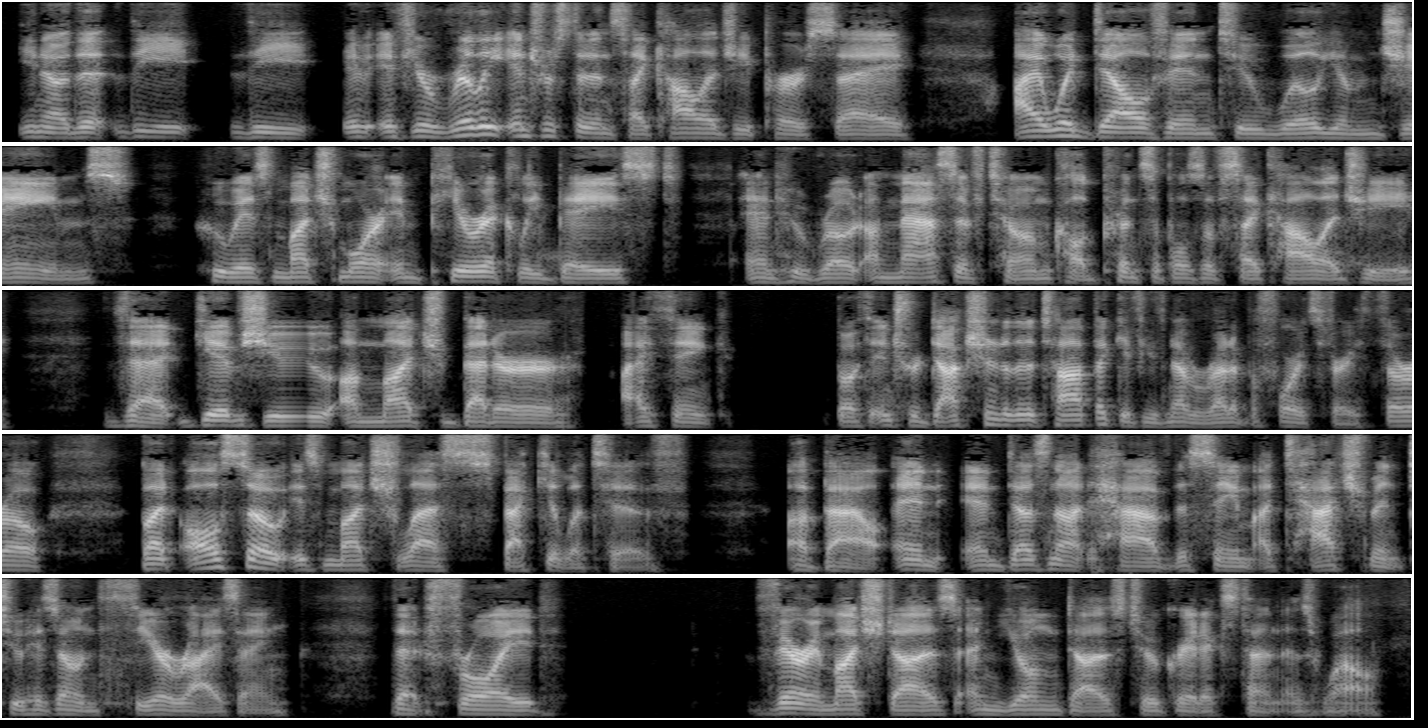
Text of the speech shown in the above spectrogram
You know, the the the if you're really interested in psychology per se, I would delve into William James who is much more empirically based and who wrote a massive tome called Principles of Psychology that gives you a much better, I think, both introduction to the topic. If you've never read it before, it's very thorough, but also is much less speculative about and and does not have the same attachment to his own theorizing that Freud very much does and Jung does to a great extent as well.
